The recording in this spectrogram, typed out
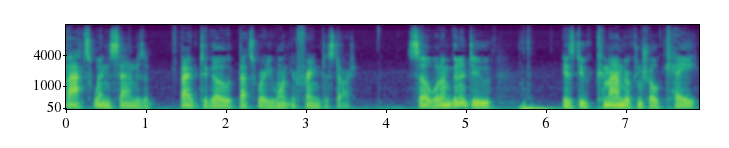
that's when sound is about to go. That's where you want your frame to start. So what I'm going to do is do Command or Control K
